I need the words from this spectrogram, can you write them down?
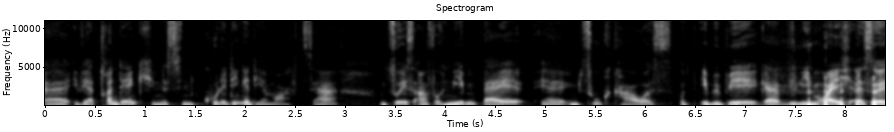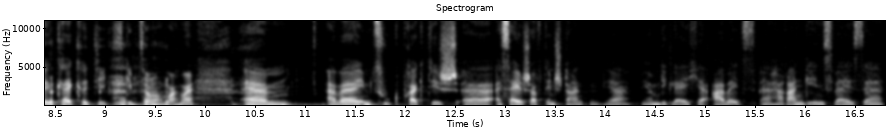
äh, ich werde dran denken, das sind coole Dinge, die ihr macht. Ja? Und so ist einfach nebenbei äh, im Zug Chaos und EBB, äh, wir lieben euch, also keine Kritik, das gibt es einfach manchmal. Ähm, aber im Zug praktisch äh, eine Seilschaft entstanden. Ja? Wir haben die gleiche Arbeitsherangehensweise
